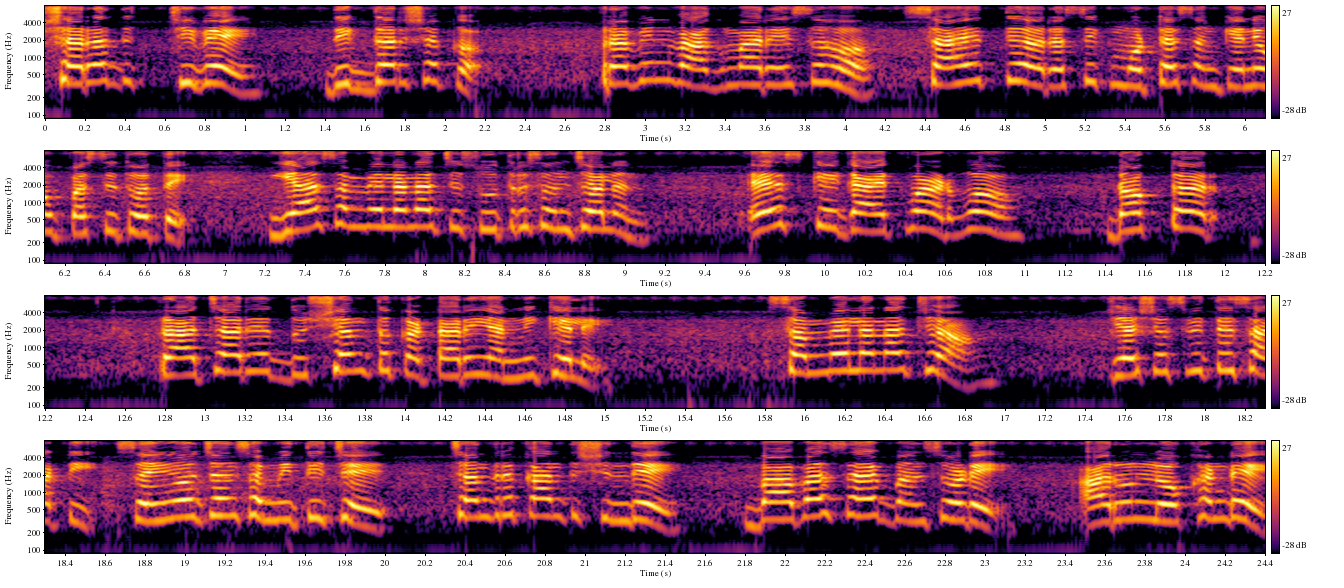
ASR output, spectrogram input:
शरद चिवे दिग्दर्शक प्रवीण वाघमारेसह साहित्य रसिक मोठ्या संख्येने उपस्थित होते. या संमेलनाचे सूत्रसंचालन एस के गायकवाड व डॉक्टर प्राचार्य दुष्यंत कटारे यांनी केले. संमेलनाच्या यशस्वीतेसाठी संयोजन समितीचे चंद्रकांत शिंदे बाबासाहेब बनसोडे अरुण लोखंडे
